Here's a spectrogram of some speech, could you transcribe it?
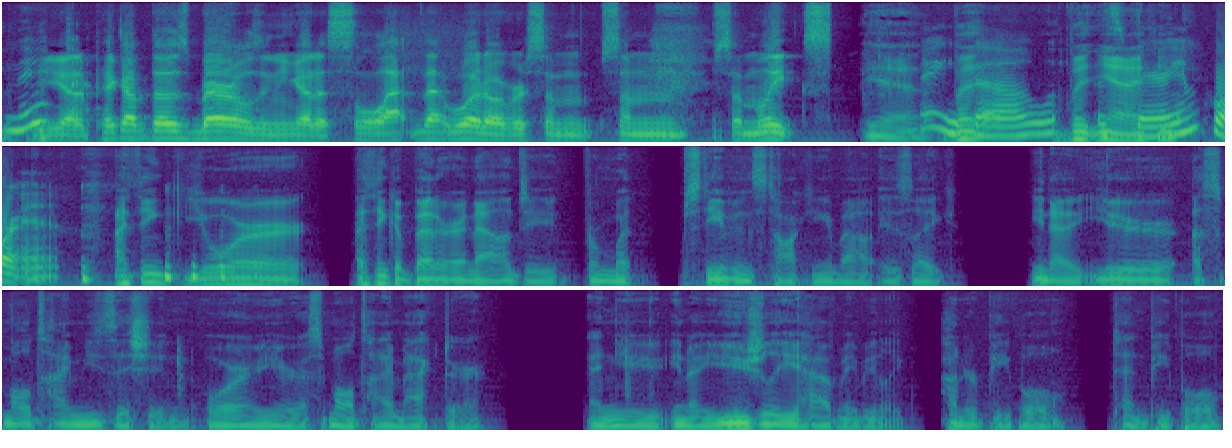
You got to pick up those barrels and you got to slap that wood over some some some leaks Yeah, There you but go. but it's yeah, I very think- important. I think your I think a better analogy from what Steven's talking about is like, you know, you're a small time musician or you're a small time actor and you you know, usually you have maybe like 100 people, 10 people,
